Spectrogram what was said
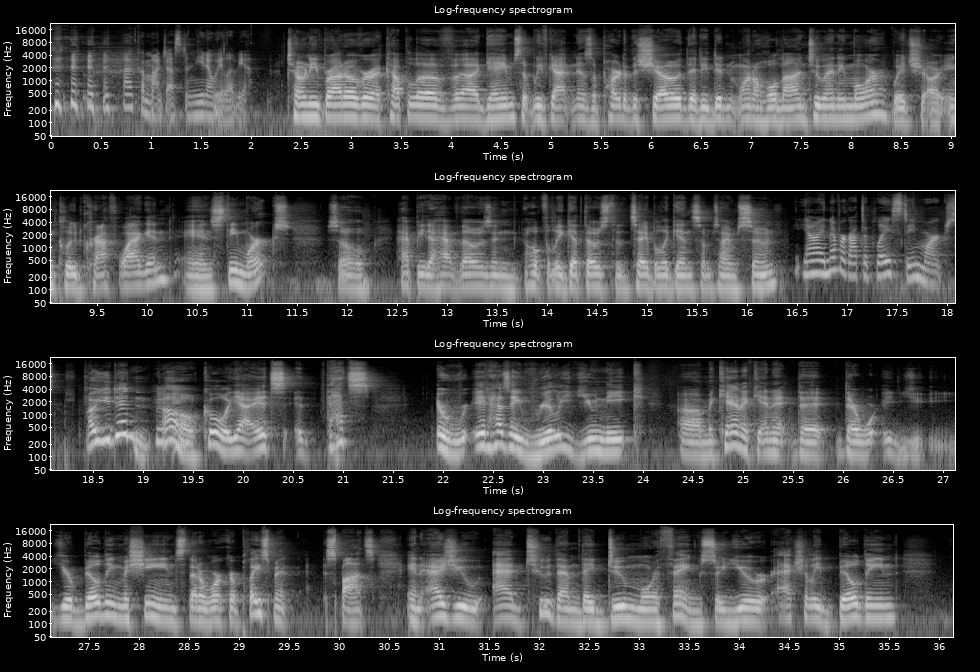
oh, come on, Justin. You know we love you. Tony brought over a couple of uh, games that we've gotten as a part of the show that he didn't want to hold on to anymore, which are, include Kraftwagen and Steamworks. So happy to have those and hopefully get those to the table again sometime soon. Yeah, I never got to play Steamworks. Oh, you didn't? Oh, cool. Yeah, it's it, that's it has a really unique uh, mechanic in it that there you're building machines that are worker placement spots and as you add to them they do more things. So you're actually building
